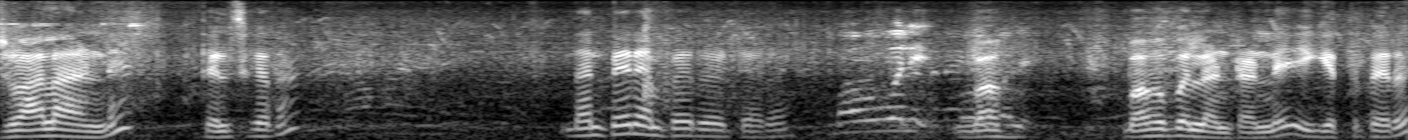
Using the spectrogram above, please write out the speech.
జ్వాల అండి తెలుసు కదా? దాని పేరు ఏం పేరు పెట్టారు? బాహుబలి. బాహు బాహుబలి అంటండి ఈ గిత్త పేరు?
